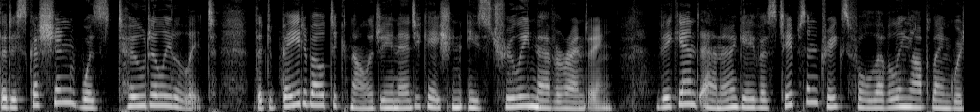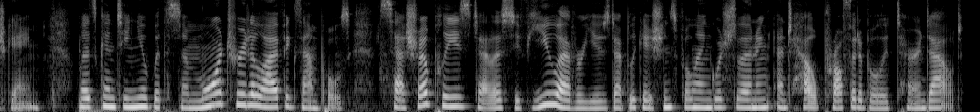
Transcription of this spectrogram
The discussion was totally lit. The debate about technology in education is truly never ending. Vicky and Anna gave us tips and tricks for leveling up language game. Let's continue with some more true to life examples. Sasha, please tell us if you ever used applications for language learning and how profitable it turned out.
